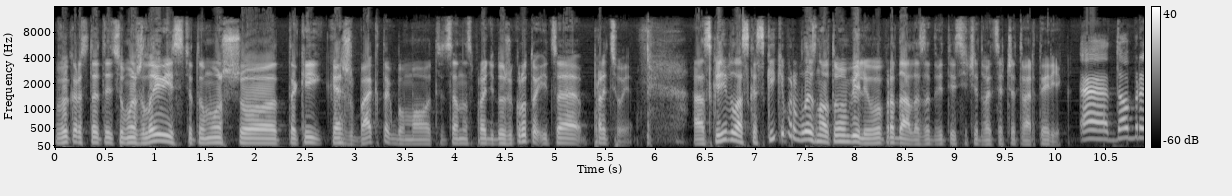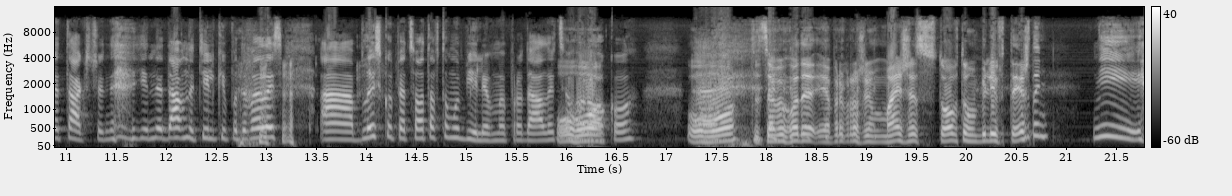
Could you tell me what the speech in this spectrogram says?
використати цю можливість, тому що такий кешбек, так би мовити, це насправді дуже круто і це працює. Скажіть, будь ласка, скільки приблизно автомобілів ви продали за 2024 рік? Е, Добре, так що не- недавно тільки подивились. Близько 500 автомобілів ми продали цього Ого. року. Ого, то це виходить, я перепрошую, майже 100 автомобілів в тиждень? Ні,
